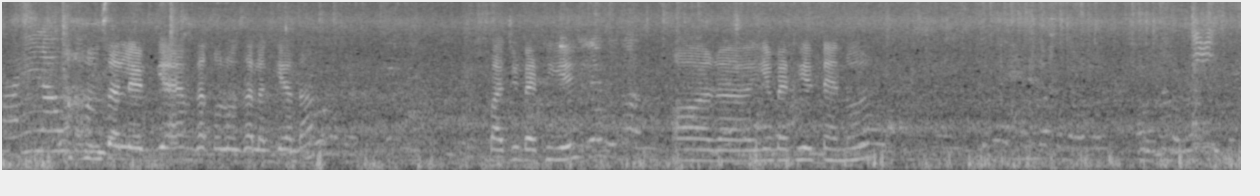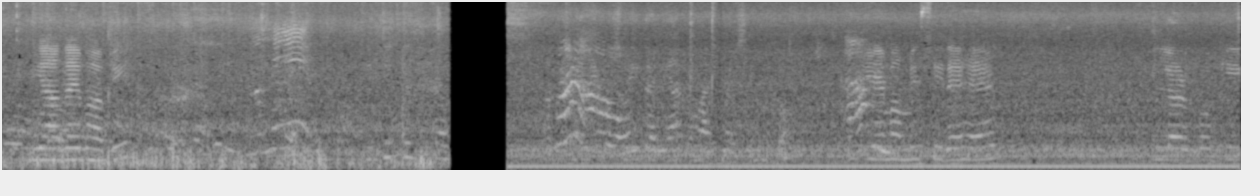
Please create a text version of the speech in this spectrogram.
पानी लाओ हमसा लेट गया है, हमसा को रोज़ा लग गया था। बाजी बैठी है और ये बैठी है तैनूर। ये आ गए भाभी। ये मम्मी सी रहे हैं लड़कों की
